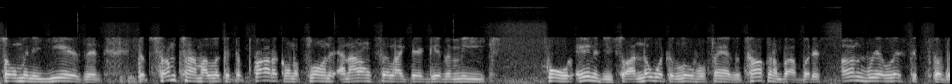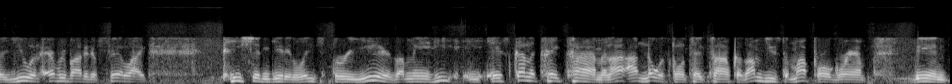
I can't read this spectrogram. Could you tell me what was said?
so many years. And sometimes I look at the product on the floor, and I don't feel like they're giving me full energy. So I know what the Louisville fans are talking about, but it's unrealistic for you and everybody to feel like he shouldn't get at least three years. I mean, he, he it's going to take time, and I, I know it's going to take time because I'm used to my program being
